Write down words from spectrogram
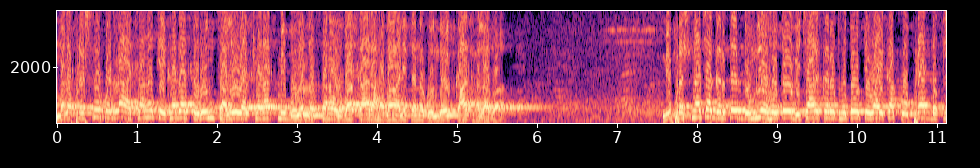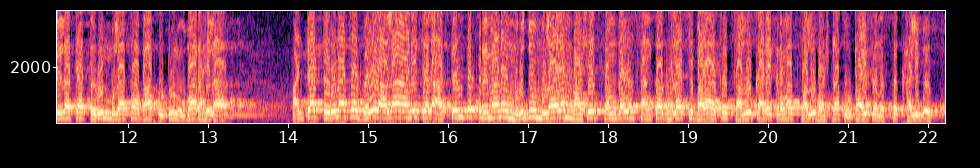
मला प्रश्न पडला अचानक एखादा तरुण चालू व्याख्यानात मी बोलत असताना उभा का राहावा आणि त्यांना गोंधळ का घालावा? मी प्रश्नाच्या गर्तेत डुंबलो होतो विचार करत होतो तेव्हा एका कोपऱ्यात बसलेला त्या तरुण मुलाचा बाप उठून उभा राहिला. आणि त्या तरुणाच्या जवळ आला आणि त्याला अत्यंत प्रेमानं मृदू मुलायम भाषेत समजावून सांगता झाला की बाळा असं चालू कार्यक्रमात चालू भाषणात उठायचं नसतं खाली बस.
